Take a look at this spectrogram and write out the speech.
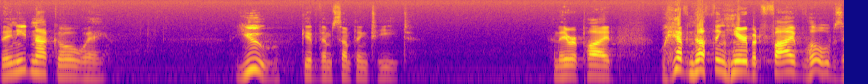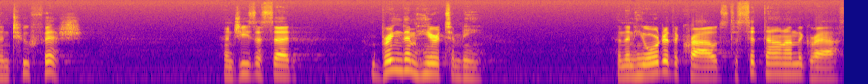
They need not go away. You give them something to eat. And they replied, We have nothing here but five loaves and two fish. And Jesus said, Bring them here to me. And then he ordered the crowds to sit down on the grass.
